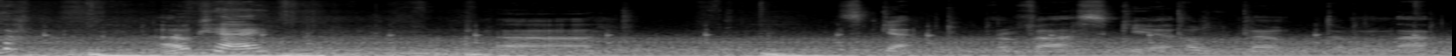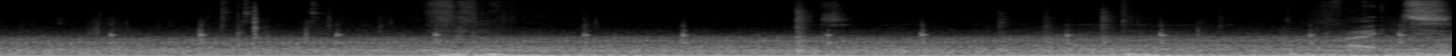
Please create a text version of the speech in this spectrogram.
okay. Uh, let's get reverse gear. Oh no, don't want that. Right.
